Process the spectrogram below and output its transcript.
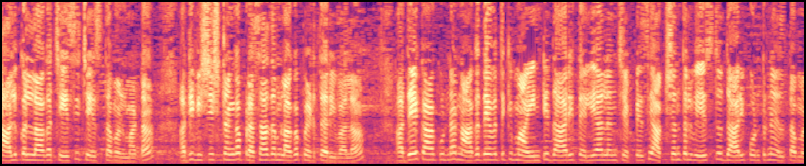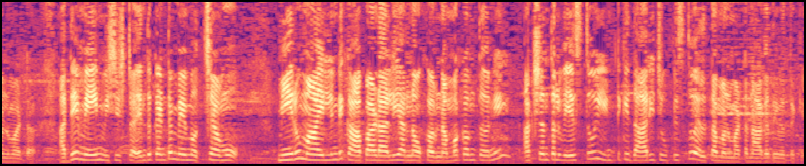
తాలూకల్లాగా చేసి చేస్తామన్నమాట. అది విశిష్టంగా ప్రసాదం లాగా పెడతారు ఇవాళ. అదే కాకుండా నాగదేవతకి మా ఇంటి దారి తెలియాలని చెప్పేసి అక్షంతలు వేస్తూ దారి పొంటున వెళ్తామన్నమాట. అదే మెయిన్ విశిష్ట. ఎందుకంటే మేము వచ్చాము. మీరు మా ఇల్లుని కాపాడాలి అన్న ఒక నమ్మకంతో అక్షంతలు వేస్తూ ఇంటికి దారి చూపిస్తూ వెళ్తామన్నమాట నాగదేవతకి.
